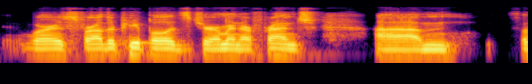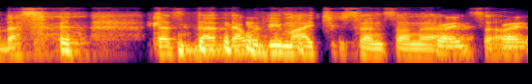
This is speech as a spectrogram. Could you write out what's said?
whereas for other people, it's German or French. Um, so that's that's that that would be my two cents on that. Right. So, right.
